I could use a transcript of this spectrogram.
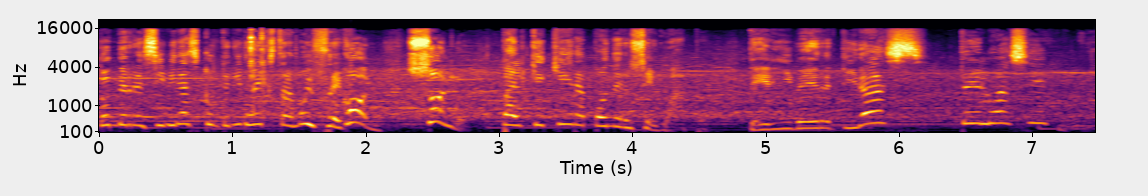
donde recibirás contenido extra muy fregón, solo para el que quiera ponerse guapo. Te divertirás, te lo aseguro.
